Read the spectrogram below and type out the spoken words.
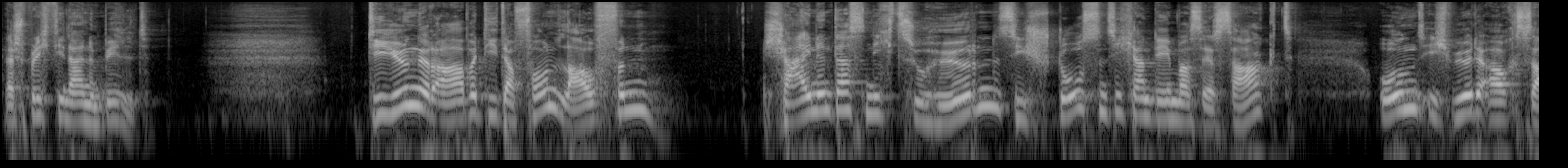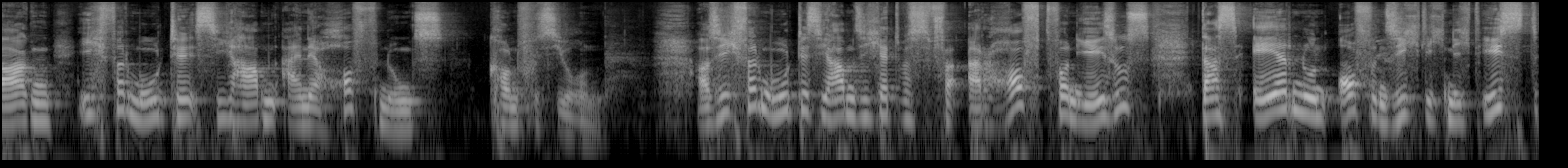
Er spricht in einem Bild. Die Jünger aber, die davonlaufen, scheinen das nicht zu hören. Sie stoßen sich an dem, was er sagt. Und ich würde auch sagen, ich vermute, sie haben eine Hoffnungskonfusion. Also ich vermute, sie haben sich etwas erhofft von Jesus, das er nun offensichtlich nicht ist.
